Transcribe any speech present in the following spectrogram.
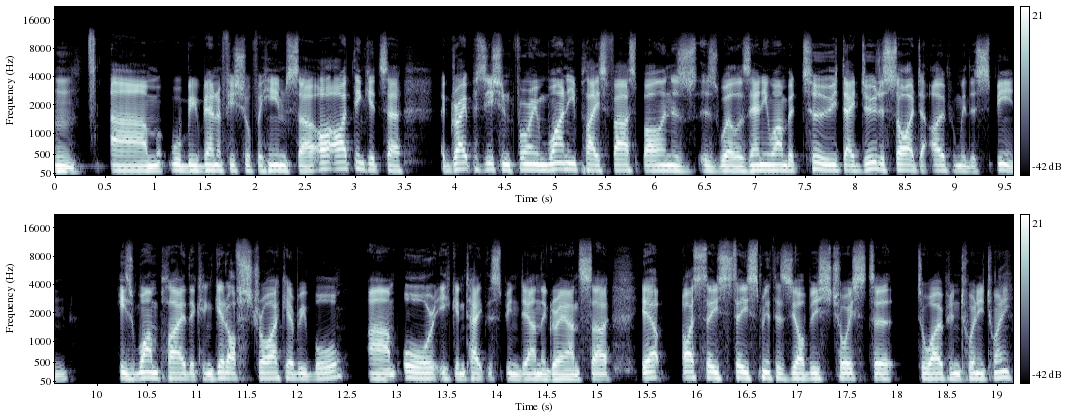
Mm. um, will be beneficial for him. So I, I think it's a, a great position for him. One, he plays fast bowling as, as well as anyone. But two, they do decide to open with a spin. He's one player that can get off strike every ball, um, or he can take the spin down the ground. So, yeah, I see Steve Smith as the obvious choice to to open in 2020.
